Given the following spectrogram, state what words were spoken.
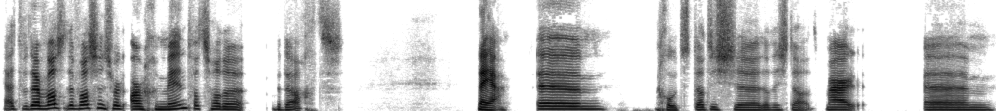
Ja, er, was, er was een soort argument wat ze hadden bedacht. Nou ja, um, goed, dat is, dat, is dat. Maar um,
